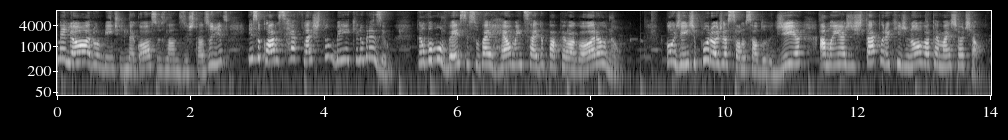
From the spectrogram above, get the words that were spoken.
melhora o ambiente de negócios lá nos Estados Unidos. Isso, claro, se reflete também aqui no Brasil. Então vamos ver se isso vai realmente sair do papel agora ou não. Bom, gente, por hoje é só no saldo do dia. Amanhã a gente tá por aqui de novo. Até mais, tchau, tchau.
